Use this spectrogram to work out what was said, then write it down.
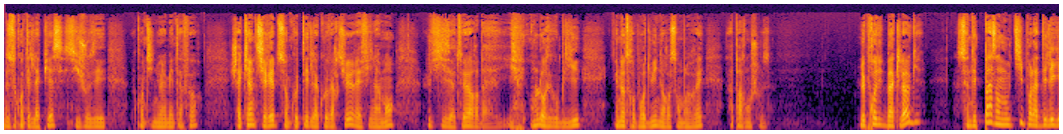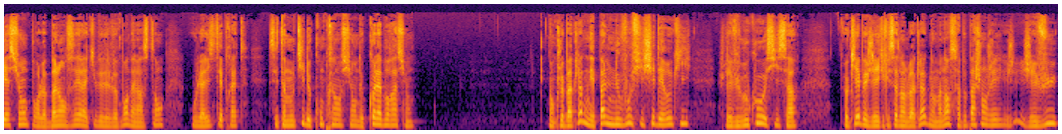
de ce côté de la pièce, si j'osais continuer la métaphore, chacun tirait de son côté de la couverture, et finalement, l'utilisateur, bah, on l'aurait oublié, et notre produit ne ressemblerait à pas grand-chose. Le produit de backlog, ce n'est pas un outil pour la délégation, pour le balancer à l'équipe de développement dès l'instant où la liste est prête. C'est un outil de compréhension, de collaboration. Donc le backlog n'est pas le nouveau fichier des rookies. Je l'ai vu beaucoup aussi ça. Ok, ben j'ai écrit ça dans le backlog, donc maintenant ça peut pas changer. J'ai vu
